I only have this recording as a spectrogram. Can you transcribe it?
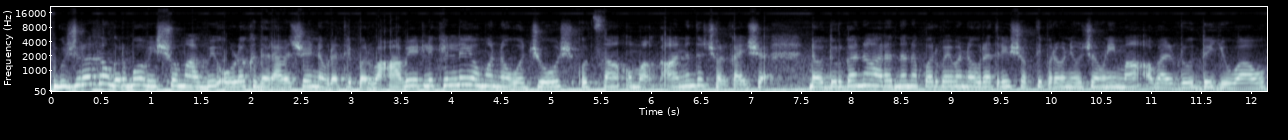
ગુજરાતનો ગરબો વિશ્વમાં આગવી ઓળખ ધરાવે છે. નવરાત્રિ પર્વ આવે એટલે ખેલૈયાઓમાં નવો જોશ, ઉત્સાહ, ઉમંગ, આનંદ છલકાય છે. નવદુર્ગાના આરાધનાના પર્વ એવા નવરાત્રિ શક્તિ પર્વની ઉજવણીમાં અબાલ વૃદ્ધ, યુવાઓ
